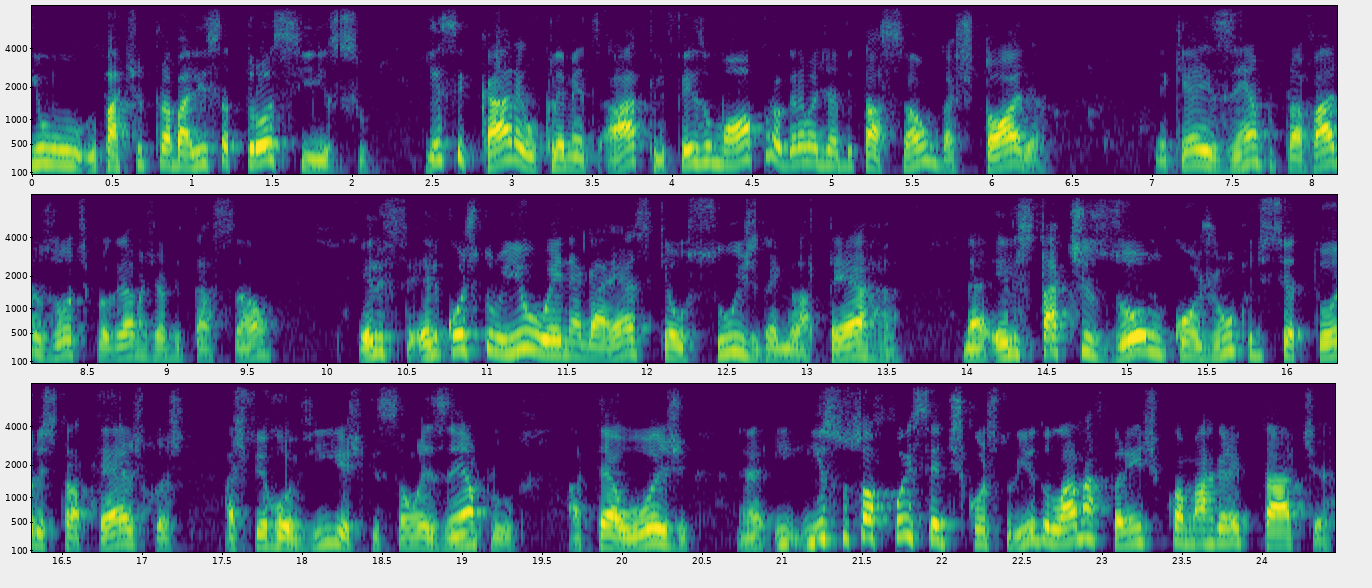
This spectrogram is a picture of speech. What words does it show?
e o, o, Partido Trabalhista trouxe isso. E esse cara, o Clement Attlee, fez o maior programa de habitação da história, né, que é exemplo para vários outros programas de habitação. Ele, ele construiu o NHS, que é o SUS da Inglaterra, né? ele estatizou um conjunto de setores estratégicos, as ferrovias, que são exemplo até hoje, né? e isso só foi ser desconstruído lá na frente com a Margaret Thatcher.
